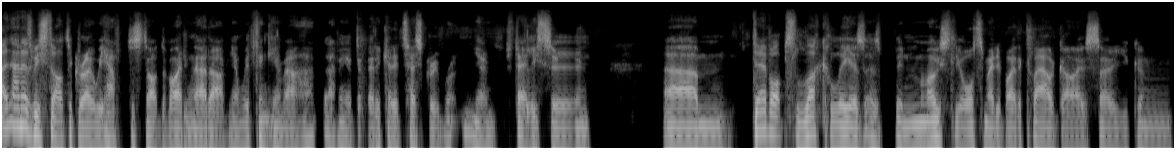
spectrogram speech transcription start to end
And, and, as we start to grow, we have to start dividing that up. You know, we're thinking about having a dedicated test group, you know, fairly soon. Um, DevOps, luckily, has, has been mostly automated by the cloud guys, so you can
